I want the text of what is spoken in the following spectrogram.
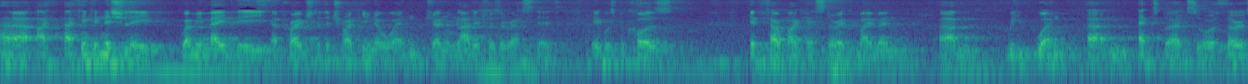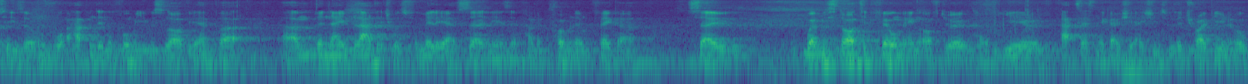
uh, I, I think initially when we made the approach to the tribunal when General Mladic was arrested, it was because it felt like a historic moment. Um, we weren't um, experts or authorities on what happened in the former Yugoslavia, but um, the name Mladic was familiar, certainly as a kind of prominent figure. So when we started filming after a kind of year of access negotiations with the tribunal,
